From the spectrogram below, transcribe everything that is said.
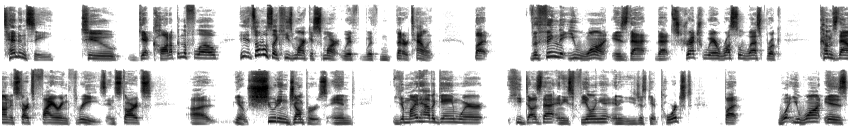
tendency to get caught up in the flow. It's almost like he's Marcus Smart with with better talent. But the thing that you want is that that stretch where Russell Westbrook comes down and starts firing threes and starts uh, you know shooting jumpers. And you might have a game where he does that and he's feeling it and you just get torched. But what you want is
